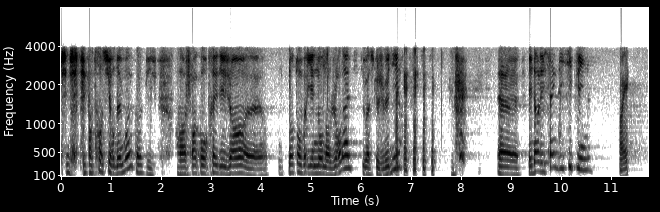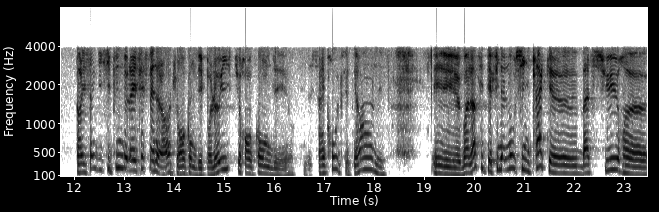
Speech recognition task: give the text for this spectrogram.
j'étais pas trop sûr de moi, quoi. Puis, alors, je rencontrais des gens euh, dont on voyait le nom dans le journal, si tu vois ce que je veux dire. euh, et dans les cinq disciplines. Oui. Dans les cinq disciplines de la FFN, alors tu rencontres des poloïstes, tu rencontres des, des synchros, etc. Et voilà, bah, c'était finalement aussi une claque euh, bah, sur euh,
